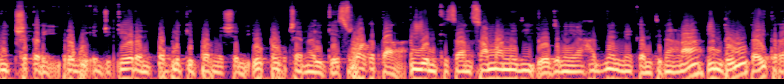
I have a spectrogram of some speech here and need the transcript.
ವೀಕ್ಷಕರೇ. Raghu educare and public information YouTube ಚಾನೆಲ್ಗೆ ಸ್ವಾಗತ. ಪಿಎಂ ಕಿಸಾನ್ ಸಮ್ಮಾನ್ ನಿಧಿ ಯೋಜನೆಯ ಹದಿನೆಂಟನೇ ಕಂತಿನ ಹಣ ಇಂದು ರೈತರ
